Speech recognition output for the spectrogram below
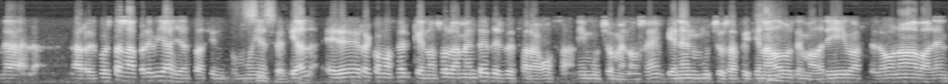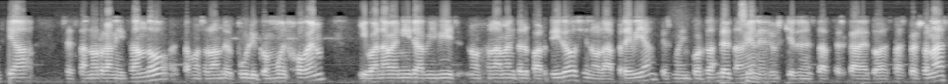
La, respuesta en la previa ya está siendo muy especial. He de reconocer que no solamente desde Zaragoza, ni mucho menos. ¿eh? Vienen muchos aficionados de Madrid, Barcelona, Valencia, se están organizando, estamos hablando de público muy joven y van a venir a vivir no solamente el partido, sino la previa, que es muy importante también, ellos quieren estar cerca de todas estas personas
